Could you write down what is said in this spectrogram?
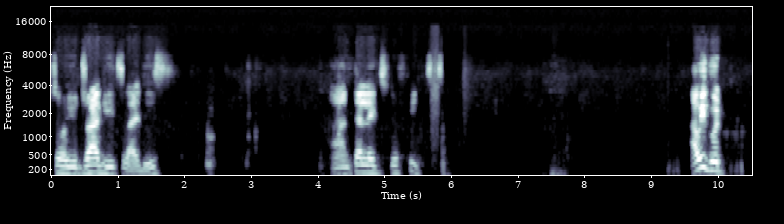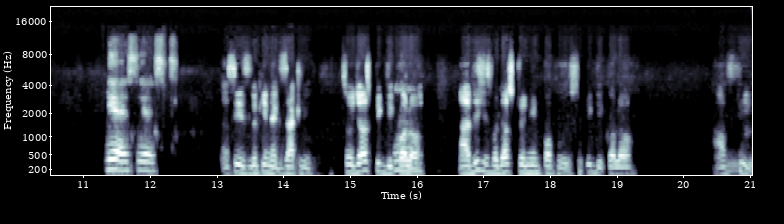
So you drag it like this and tell it to fit. Are we good? Yes, yes. and see it's looking exactly. So just pick the Mm. color. Now this is for just training purpose. Pick the color and feel,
